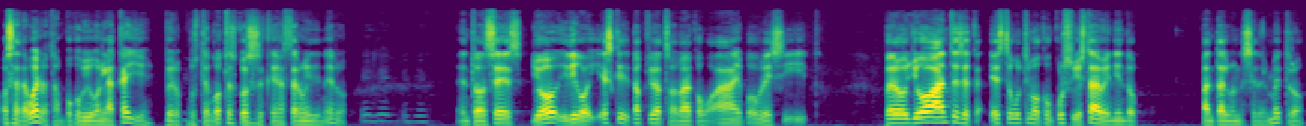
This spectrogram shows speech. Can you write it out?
O sea, bueno, tampoco vivo en la calle, pero pues tengo otras cosas en que gastar mi dinero. Entonces, yo, y digo, es que no quiero sonar como, ay, pobrecito. Pero yo antes de este último concurso, yo estaba vendiendo pantalones en el metro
